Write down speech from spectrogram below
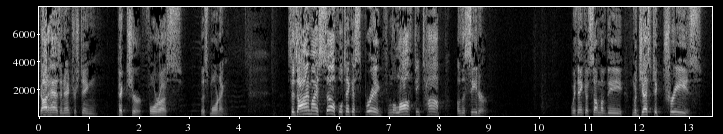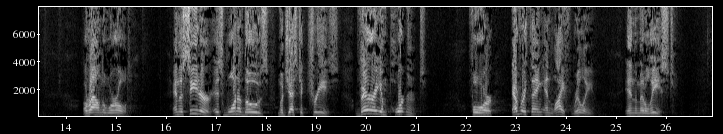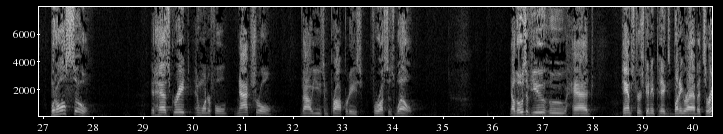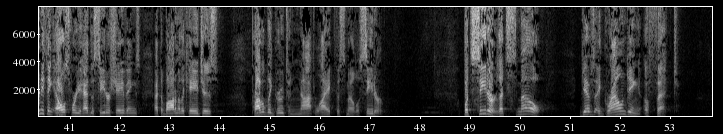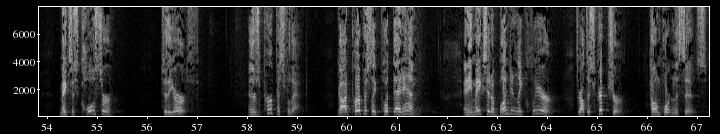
God has an interesting picture for us this morning. It says, I myself will take a sprig from the lofty top of the cedar. We think of some of the majestic trees around the world. And the cedar is one of those majestic trees. Very important for everything in life, really, in the Middle East. But also, it has great and wonderful natural values and properties for us as well. Now, those of you who had hamsters, guinea pigs, bunny rabbits, or anything else where you had the cedar shavings at the bottom of the cages probably grew to not like the smell of cedar. But cedar, that smell, gives a grounding effect, makes us closer to the earth. And there's a purpose for that. God purposely put that in. And He makes it abundantly clear throughout the Scripture how important this is.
